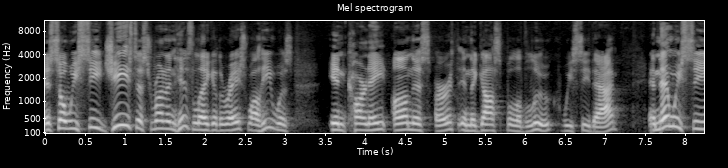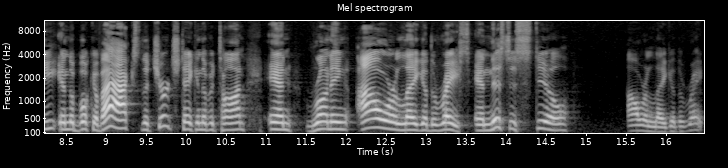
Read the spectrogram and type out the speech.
And so we see Jesus running his leg of the race while he was incarnate on this earth in the Gospel of Luke. We see that. And then we see in the book of Acts the church taking the baton and running our leg of the race. And this is still our leg of the race.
